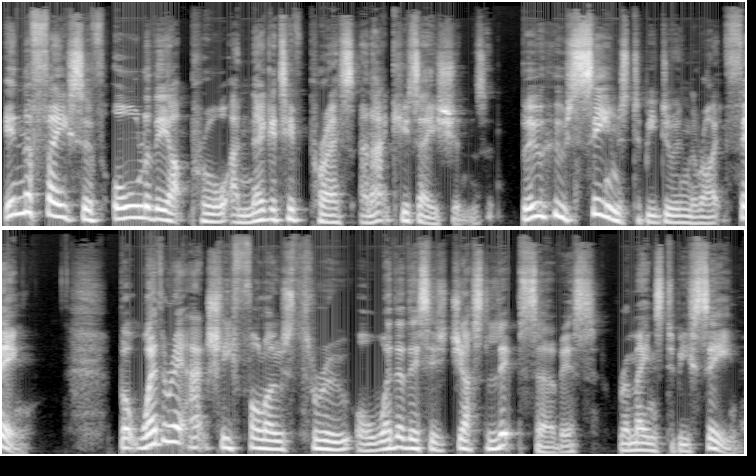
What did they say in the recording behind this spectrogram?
In the face of all of the uproar and negative press and accusations, Boohoo seems to be doing the right thing. But whether it actually follows through or whether this is just lip service remains to be seen.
